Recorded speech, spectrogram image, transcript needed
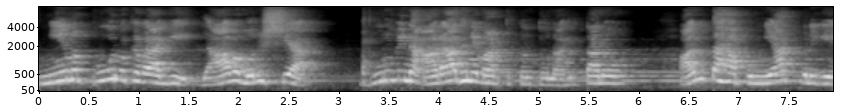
ನಿಯಮಪೂರ್ವಕವಾಗಿ ಯಾವ ಮನುಷ್ಯ ಗುರುವಿನ ಆರಾಧನೆ ಮಾಡ್ತಕ್ಕಂಥವನಾಗಿರ್ತಾನೋ ಅಂತಹ ಪುಣ್ಯಾತ್ಮನಿಗೆ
